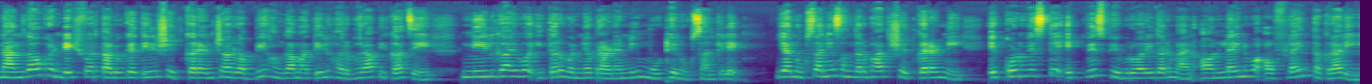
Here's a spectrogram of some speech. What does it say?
नांदगाव खंडेश्वर तालुक्यातील शेतकऱ्यांच्या रब्बी हंगामातील हरभरा पिकाचे नीलगाय व इतर वन्य प्राण्यांनी मोठे नुकसान केले. या नुकसानी संदर्भात शेतकऱ्यांनी एकोणवीस ते एकवीस फेब्रुवारी दरम्यान ऑनलाईन व ऑफलाईन तक्रारी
